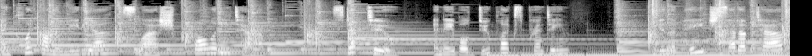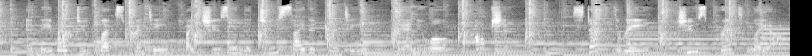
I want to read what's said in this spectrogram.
and click on the Media slash Quality tab. Step 2. Enable duplex printing in the Page Setup tab, enable duplex printing by choosing the two-sided printing manual option. Step 3. Choose Print Layout.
